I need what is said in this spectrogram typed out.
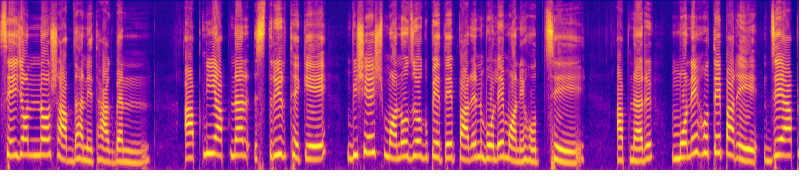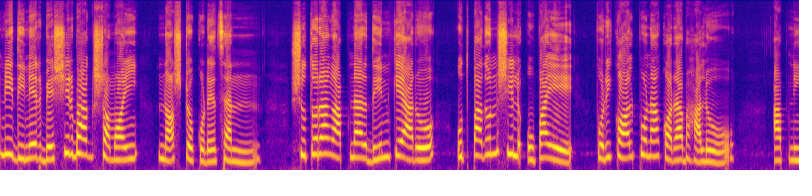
সেই জন্য সাবধানে থাকবেন। আপনি আপনার স্ত্রীর থেকে বিশেষ মনোযোগ পেতে পারেন বলে মনে হচ্ছে। আপনার মনে হতে পারে যে আপনি দিনের বেশিরভাগ সময় নষ্ট করেছেন। সুতরাং আপনার দিনকে আরও উৎপাদনশীল উপায়ে পরিকল্পনা করা ভালো। আপনি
